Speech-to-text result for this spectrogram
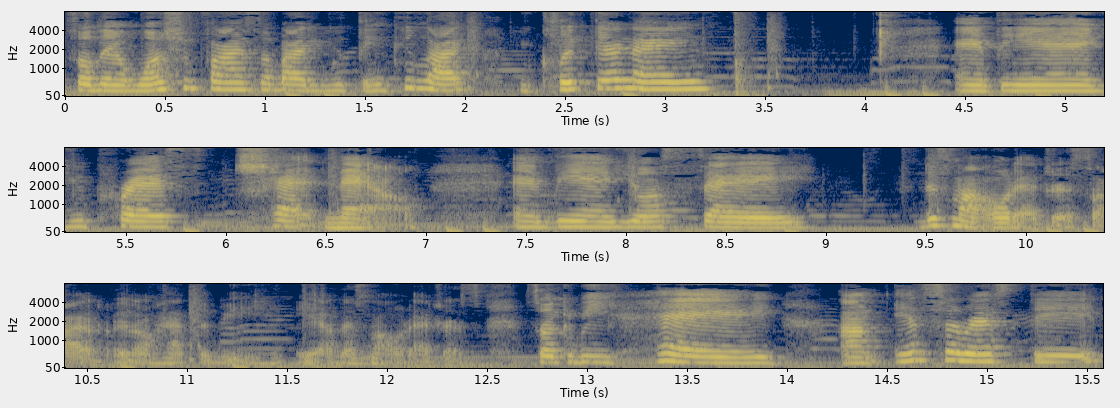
So then once you find somebody you think you like, you click their name and then you press chat now. And then you'll say, this is my old address, so I, it don't have to be, yeah, that's my old address. So it could be, hey, I'm interested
